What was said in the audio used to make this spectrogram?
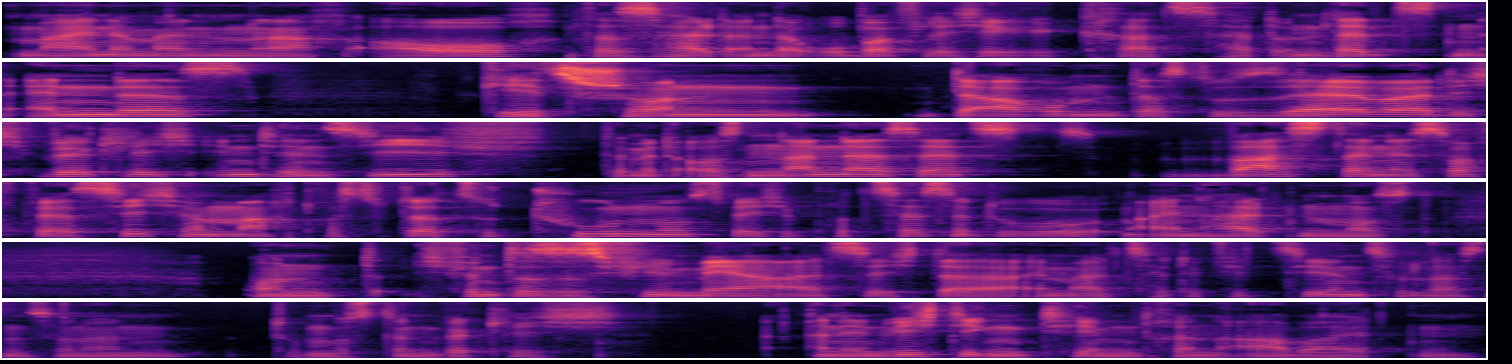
meiner Meinung nach auch, dass es halt an der Oberfläche gekratzt hat. Und letzten Endes geht es schon darum, dass du selber dich wirklich intensiv damit auseinandersetzt, was deine Software sicher macht, was du dazu tun musst, welche Prozesse du einhalten musst. Und ich finde, das ist viel mehr, als sich da einmal zertifizieren zu lassen, sondern du musst dann wirklich an den wichtigen Themen dran arbeiten.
